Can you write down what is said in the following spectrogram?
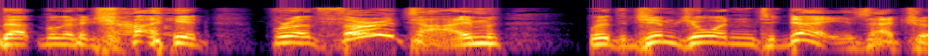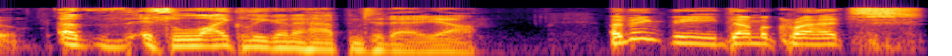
that we're going to try it for a third time with Jim Jordan today. Is that true? Uh, it's likely going to happen today, yeah. I think the Democrats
